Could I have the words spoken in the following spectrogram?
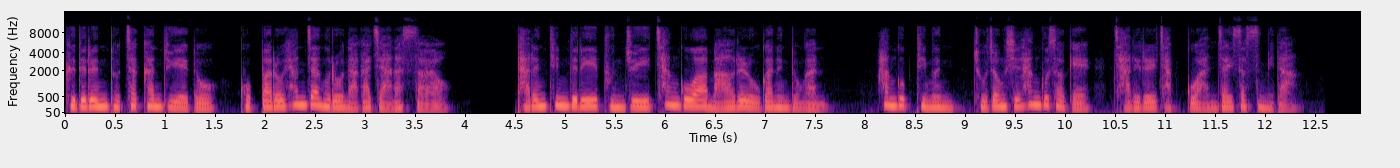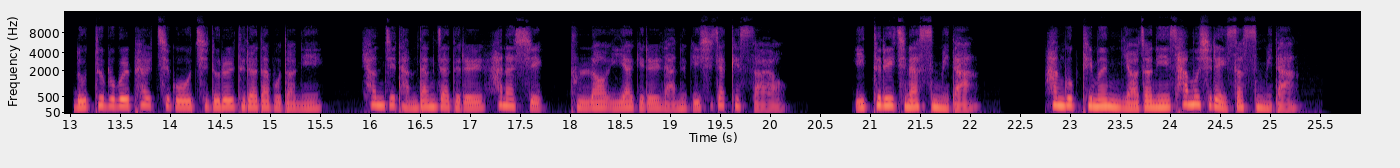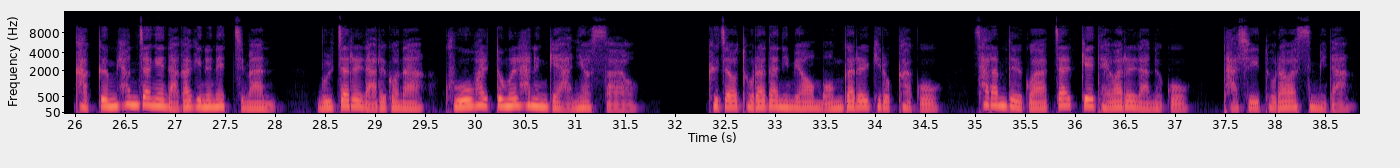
그들은 도착한 뒤에도 곧바로 현장으로 나가지 않았어요. 다른 팀들이 분주히 창고와 마을을 오가는 동안 한국 팀은 조정실 한 구석에 자리를 잡고 앉아 있었습니다. 노트북을 펼치고 지도를 들여다보더니 현지 담당자들을 하나씩 불러 이야기를 나누기 시작했어요. 이틀이 지났습니다. 한국 팀은 여전히 사무실에 있었습니다. 가끔 현장에 나가기는 했지만 물자를 나르거나 구호 활동을 하는 게 아니었어요. 그저 돌아다니며 뭔가를 기록하고 사람들과 짧게 대화를 나누고 다시 돌아왔습니다.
